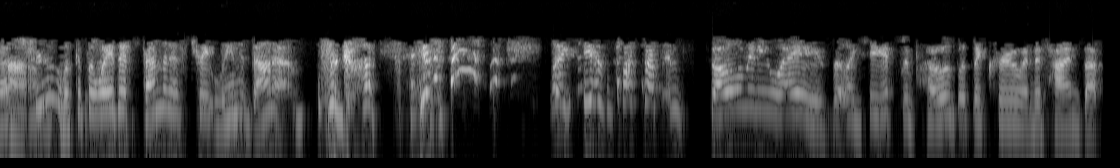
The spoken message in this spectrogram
that's um, true. Look at the way that feminists treat Lena Dunham, for God's sake. like, she is fucked up in so many ways, but like, she gets to pose with the crew in the Time's Up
